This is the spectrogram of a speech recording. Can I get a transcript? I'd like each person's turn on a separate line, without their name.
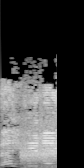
रही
